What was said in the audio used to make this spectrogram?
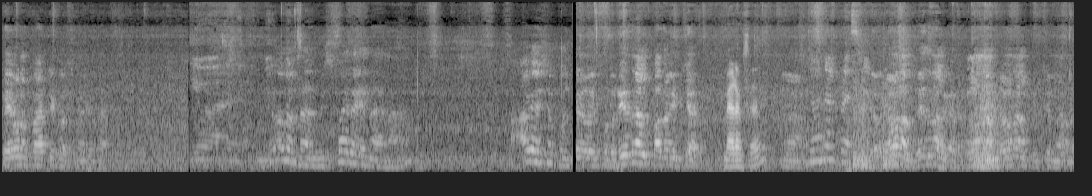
కేవలం పార్టీ కోసమే కదా. కేవలం మిస్ఫైర్ అయిన ఆయన ఆవేశం కొంచెం ఇప్పుడు రీజనల్ పదవి ఇచ్చారు. Madam sir? Zonal zonal regional కదా. జోనల్ జోనల్కి ఇచ్చున్నారు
